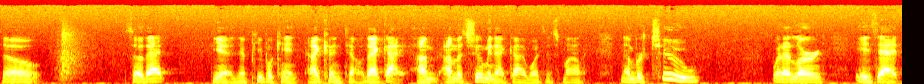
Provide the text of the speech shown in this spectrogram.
So, so that, yeah, the people can't, I couldn't tell. That guy, I'm, I'm assuming that guy wasn't smiling. Number two, what I learned is that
